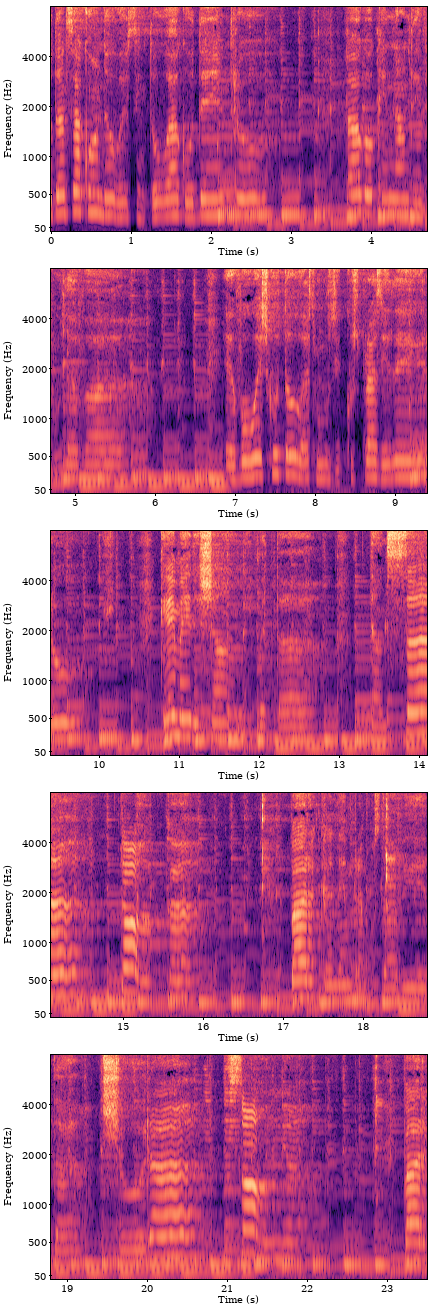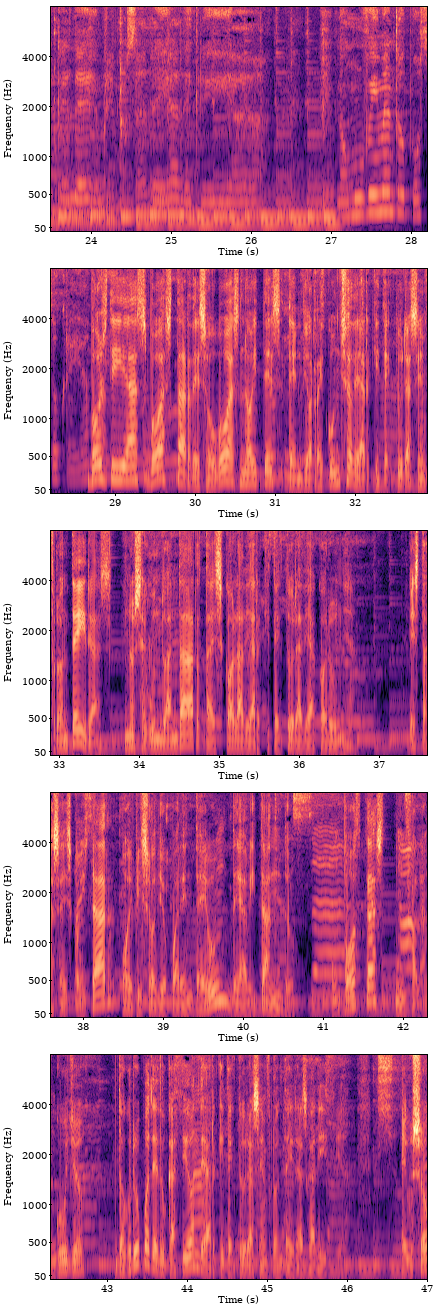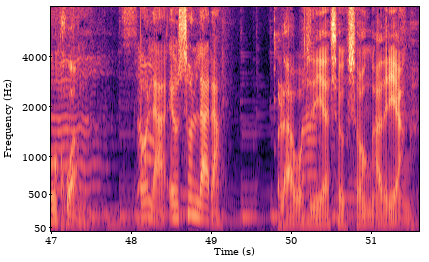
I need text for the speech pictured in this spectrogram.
vou dançar quando eu sinto algo dentro, algo que não devo levar. Eu vou escutar as músicos brasileiros que me deixam libertar. Dança, toca, para que lembramos da vida. Chora, sonha, para que lembremos Bos días, boas tardes ou boas noites dende o recuncho de Arquitecturas en Fronteiras, no segundo andar da Escola de Arquitectura de A Coruña. Estás a escoitar o episodio 41 de Habitando, un podcast, un falangullo, do Grupo de Educación de Arquitecturas en Fronteiras Galicia. Eu son Juan. Ola, eu son Lara. Ola, bos días, eu son Adrián.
